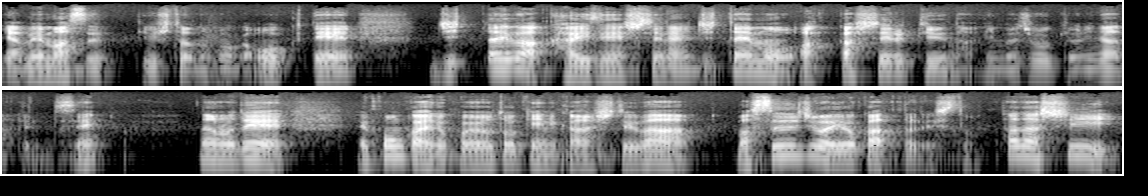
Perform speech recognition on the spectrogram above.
やめますっていう人の方が多くて実態は改善してない実態も悪化してるっていうような今状況になってるんですね。なので今回の雇用統計に関しては、まあ、数字は良かったですと。ただし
